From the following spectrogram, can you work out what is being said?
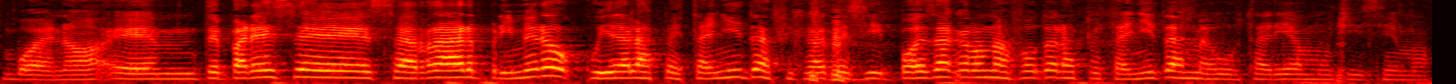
Bueno, em, ¿te parece cerrar? Primero, cuida las pestañitas. Fíjate, si podés sacar una foto de las pestañitas, me gustaría muchísimo.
